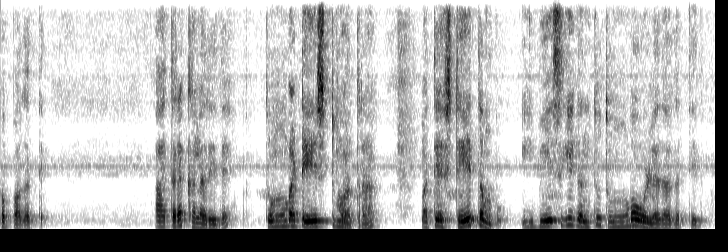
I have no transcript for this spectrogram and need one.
ಕಪ್ಪಾಗತ್ತೆ. ಆ ಥರ ಕಲರ್ ಇದೆ. ತುಂಬ ಟೇಸ್ಟ್ ಮಾತ್ರ. ಮತ್ತು ಅಷ್ಟೇ ತಂಪು. ಈ ಬೇಸಿಗೆಗಂತೂ ತುಂಬ ಒಳ್ಳೆಯದಾಗತ್ತೆ ಇದು.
